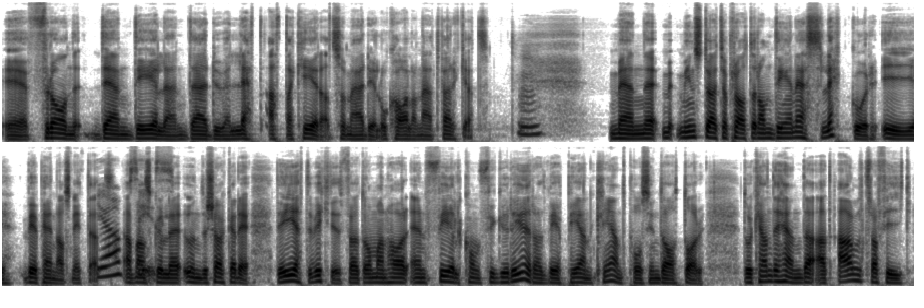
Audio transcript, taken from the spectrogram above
eh, från den delen där du är lätt attackerad, som är det lokala nätverket. Mm. Men eh, minns du att jag pratade om DNS-läckor i VPN-avsnittet? Ja, att man skulle undersöka det. Det är jätteviktigt för att om man har en felkonfigurerad VPN-klient på sin dator, då kan det hända att all trafik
